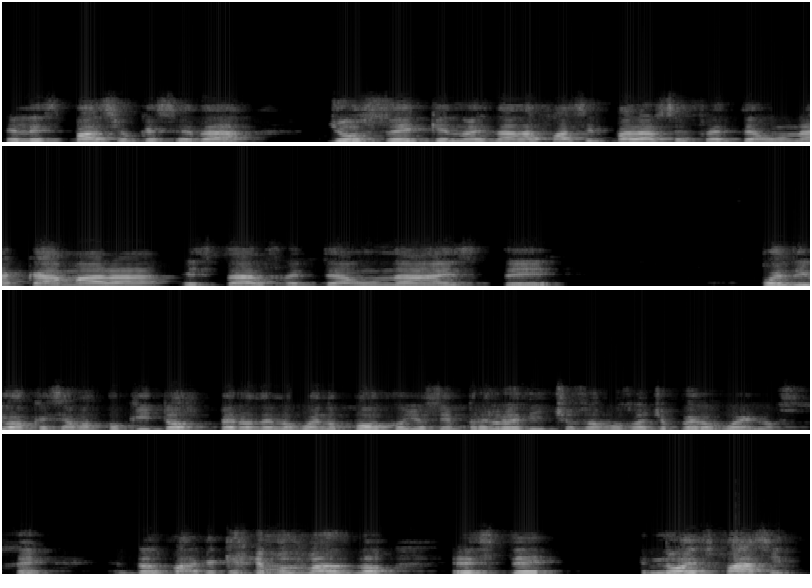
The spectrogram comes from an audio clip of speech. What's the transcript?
el espacio que se da. Yo sé que no es nada fácil pararse frente a una cámara, estar frente a una, este, pues digo, aunque seamos poquitos, pero de lo bueno poco, yo siempre lo he dicho, somos ocho, pero buenos. Entonces, ¿para qué queremos más, no? Este, no es fácil,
